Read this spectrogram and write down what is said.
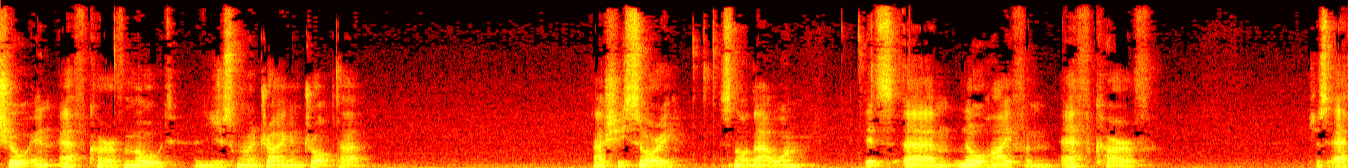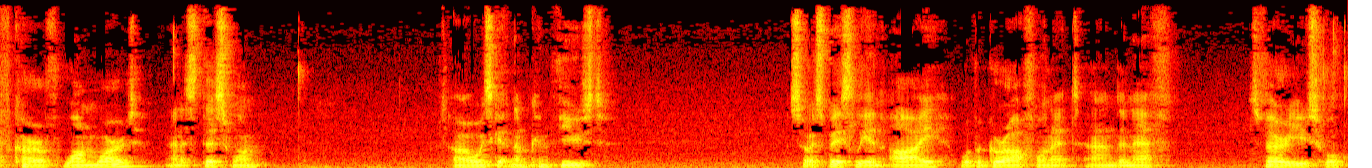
show in f curve mode and you just want to drag and drop that Actually, sorry, it's not that one. It's um, no hyphen, F curve. Just F curve, one word, and it's this one. I always get them confused. So it's basically an I with a graph on it and an F. It's very useful.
